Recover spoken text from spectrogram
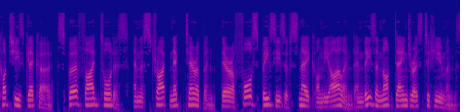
Kotschy's gecko, spur-thighed tortoise, and the striped-necked terrapin. There are four species of snake on the island and these are not dangerous to humans.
